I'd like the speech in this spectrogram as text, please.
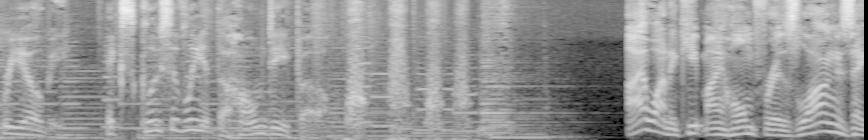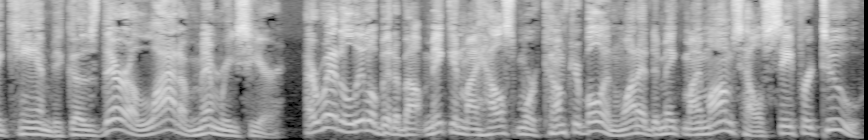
Ryobi. Exclusively at the Home Depot. I want to keep my home for as long as I can because there are a lot of memories here. I read a little bit about making my house more comfortable and wanted to make my mom's house safer too.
